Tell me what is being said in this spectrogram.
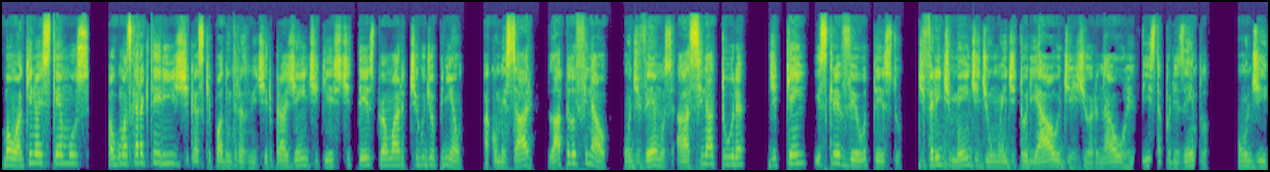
Bom, aqui nós temos algumas características que podem transmitir para a gente que este texto é um artigo de opinião, a começar lá pelo final, onde vemos a assinatura de quem escreveu o texto. Diferentemente de um editorial de jornal ou revista, por exemplo, onde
